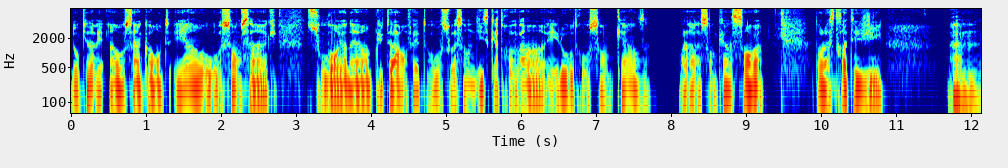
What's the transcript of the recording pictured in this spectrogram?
donc il y en avait un au 50 et un au 105. Souvent il y en a un plus tard en fait au 70-80 et l'autre au 115. Voilà, 115, 120. Dans la stratégie, euh,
